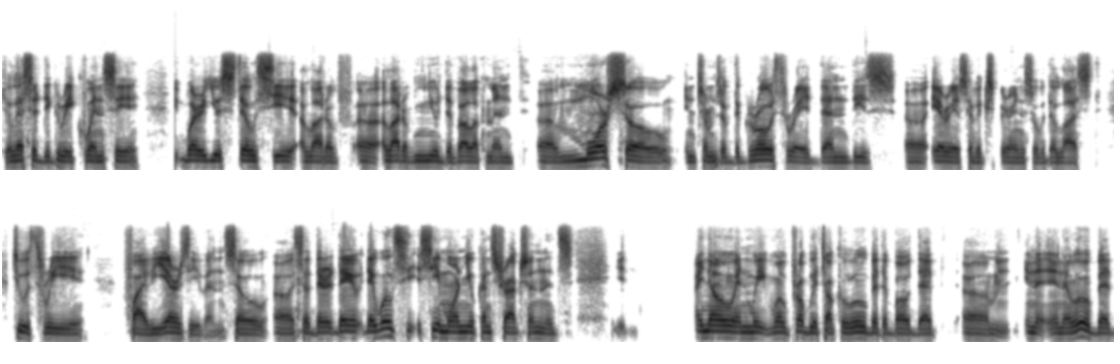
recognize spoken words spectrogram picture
to a lesser degree Quincy, where you still see a lot of uh, a lot of new development, uh, more so in terms of the growth rate than these uh, areas have experienced over the last two, three, five years even. So uh, so they they will see, see more new construction. It's it, I know, and we will probably talk a little bit about that um, in, in a little bit,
